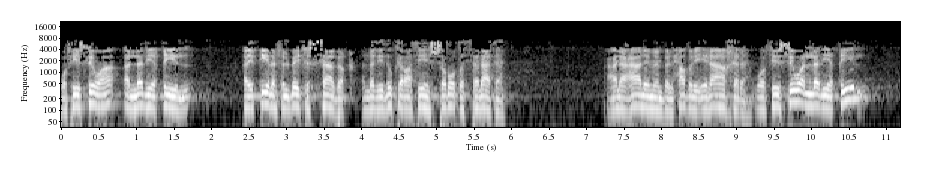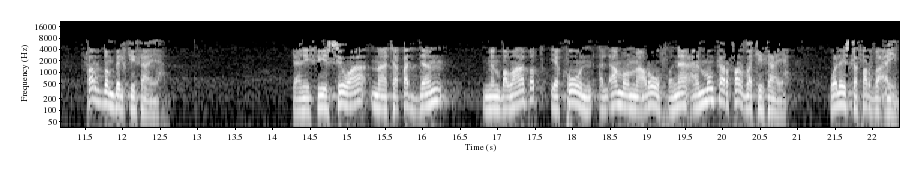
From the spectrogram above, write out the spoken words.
وفي سوى الذي قيل أي قيل في البيت السابق الذي ذكر فيه الشروط الثلاثة على عالم بالحضر إلى آخره وفي سوى الذي قيل فرض بالكفاية. يعني في سوى ما تقدم من ضوابط يكون الأمر معروف والنهي عن المنكر فرض كفاية. وليس فرض عين.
